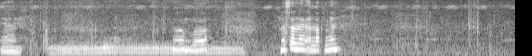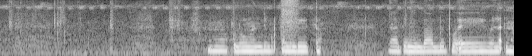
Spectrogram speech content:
Ayan. Aba. Nasaan na yung anak niyan? Ah, kulungan din po kami dito. Dati may baboy po eh wala na.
